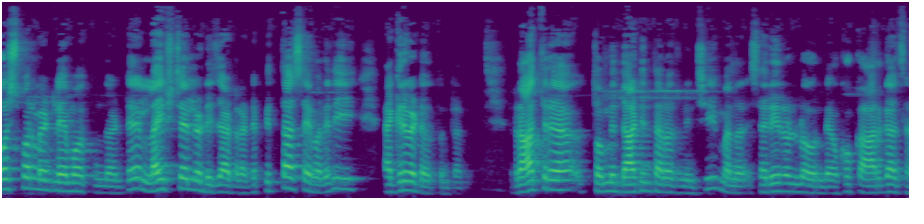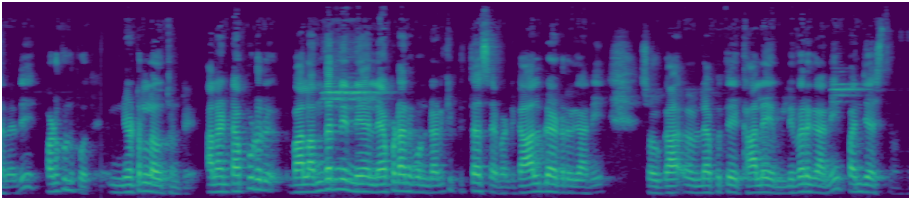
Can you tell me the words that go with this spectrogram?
పోస్ట్పోన్మెంట్లో ఏమవుతుందంటే లైఫ్ స్టైల్లో డిజార్డర్ అంటే పిత్తాశయం అనేది అగ్రివేట్ అవుతుంటుంది. రాత్రి తొమ్మిది దాటిన తర్వాత నుంచి మన శరీరంలో ఉండే ఒక్కొక్క ఆర్గాన్స్ అనేది పడుకుని పోతాయి న్యూట్రల్ అవుతుంటాయి. అలాంటప్పుడు వాళ్ళందరినీ లేపడానికి ఉండడానికి పిత్తాశయం అంటే గాల్ బ్లాడర్ కానీ సో గా లేకపోతే కాలేయం లివర్ కానీ పనిచేస్తూ ఉంటాయి.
